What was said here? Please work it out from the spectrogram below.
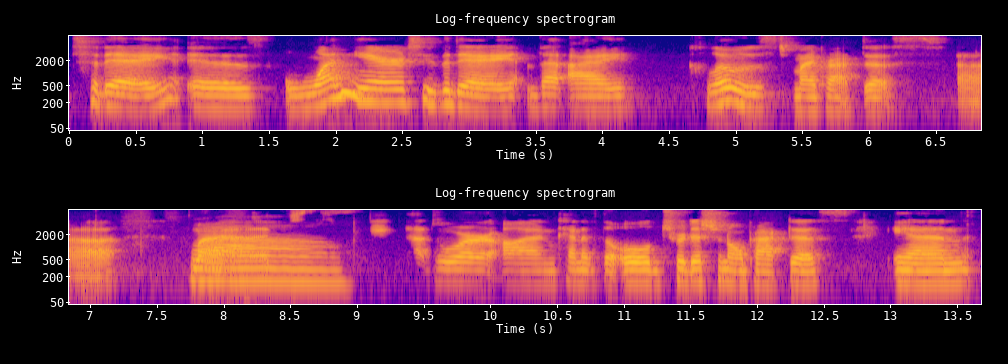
today is one year to the day that I closed my practice. Uh, wow. that door on kind of the old traditional practice and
